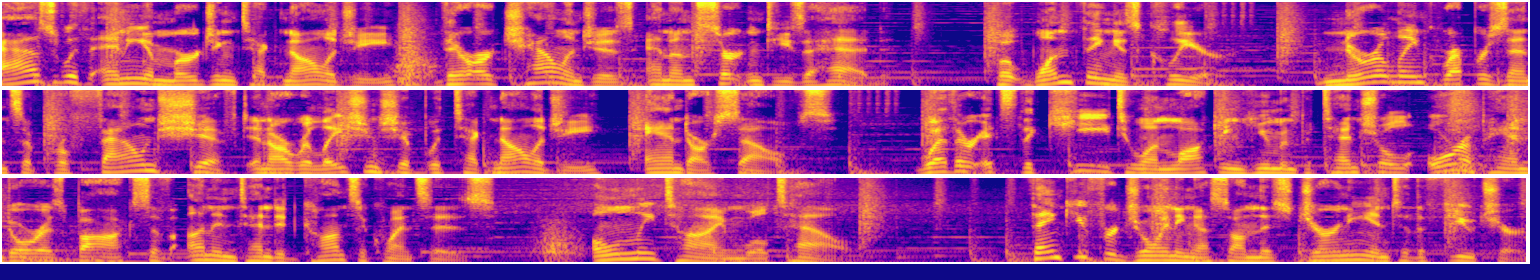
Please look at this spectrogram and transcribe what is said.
As with any emerging technology, there are challenges and uncertainties ahead. But one thing is clear, Neuralink represents a profound shift in our relationship with technology and ourselves. Whether it's the key to unlocking human potential or a Pandora's box of unintended consequences, only time will tell. Thank you for joining us on this journey into the future.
